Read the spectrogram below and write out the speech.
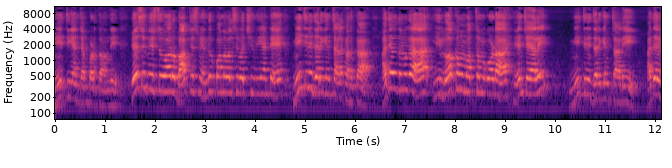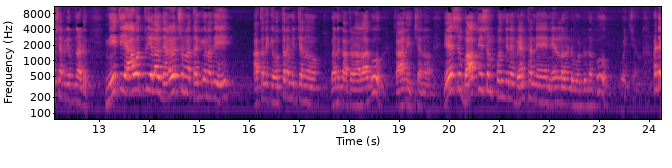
నీతి అని చెప్పబడతా ఉంది యేసుక్రీస్తు వారు బాప్తిస్మ ఎందుకు పొందవలసి వచ్చింది అంటే నీతిని జరిగించాలి కనుక. అదే విధముగా ఈ లోకము మొత్తం కూడా ఏం చేయాలి? నీతిని జరిగించాలి. అదే విషయం అక్కడ చెప్తున్నాడు. నీతి యావత్తు ఇలా నెరవేర్చమని తగి ఉన్నది అతనికి ఉత్తరం ఇచ్చాను కనుక అతడు అలాగూ కానిచ్చాను. యేసు బాప్తీసం పొందిన వెంటనే నీళ్ళలో నుండి ఒడ్డునకు వచ్చాను. అంటే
